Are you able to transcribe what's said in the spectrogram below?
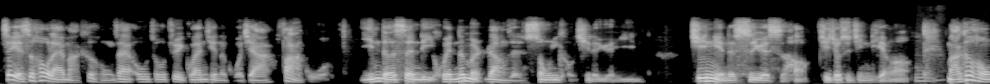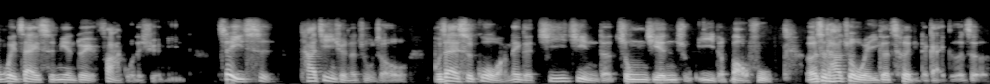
这也是后来马克宏在欧洲最关键的国家法国赢得胜利会那么让人松一口气的原因。今年的四月十号，其实就是今天哦，马克宏会再一次面对法国的选民。这一次，他竞选的主轴不再是过往那个激进的中间主义的抱负，而是他作为一个彻底的改革者，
